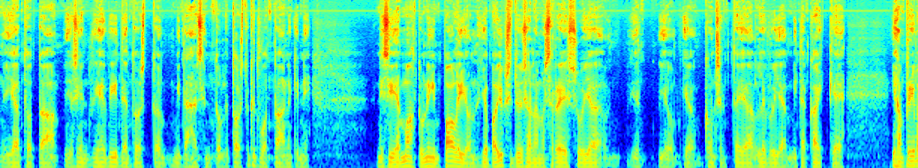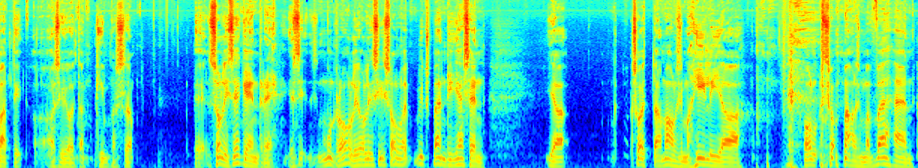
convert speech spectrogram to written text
Ja, tota, ja siihen 15, mitähän se nyt oli, toistakymmentä vuotta ainakin, niin, niin siihen mahtui niin paljon, jopa yksityiselämässä reissuja ja, ja, ja konsertteja, levyjä, mitä kaikkea, ihan privaattiasioita kimpassa. Se oli se genre ja mun rooli oli siis olla yksi bändin jäsen ja soittaa mahdollisimman hiljaa, mahdollisimman vähän –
